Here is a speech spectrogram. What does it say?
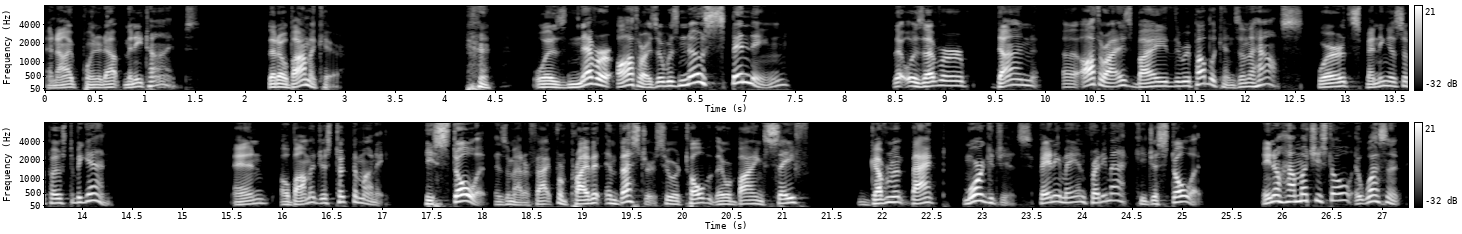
And I've pointed out many times that Obamacare was never authorized. There was no spending that was ever done, uh, authorized by the Republicans in the House, where spending is supposed to begin. And Obama just took the money. He stole it, as a matter of fact, from private investors who were told that they were buying safe government backed mortgages, Fannie Mae and Freddie Mac. He just stole it. And you know how much he stole? It wasn't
